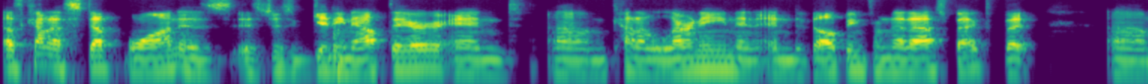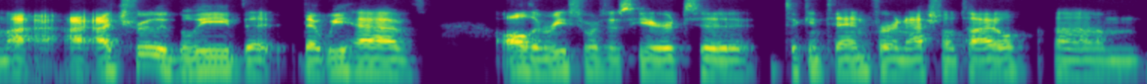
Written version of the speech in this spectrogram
that's kind of step one is is just getting out there and um, kind of learning and, and developing from that aspect. But um, I, I, I truly believe that that we have all the resources here to to contend for a national title. Um,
